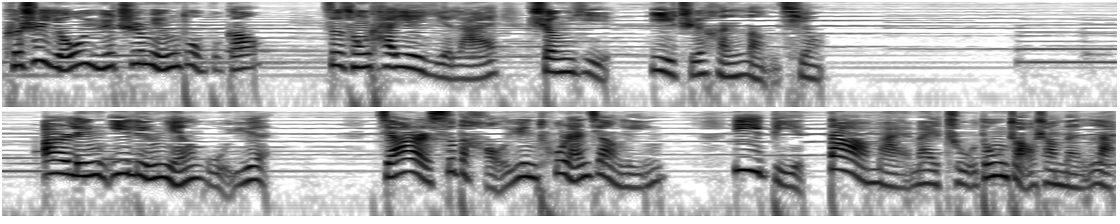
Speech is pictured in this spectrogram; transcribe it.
可是由于知名度不高，自从开业以来，生意一直很冷清。二零一零年五月，贾尔斯的好运突然降临，一笔大买卖主动找上门来。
